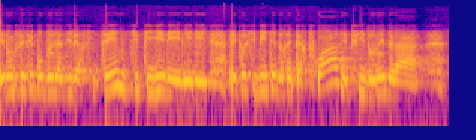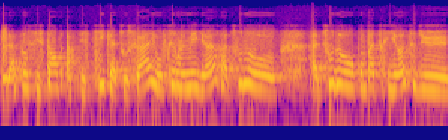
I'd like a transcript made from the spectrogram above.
Et donc, c'est fait pour donner la diversité, multiplier les, les, les, possibilités de répertoire et puis donner de la, de la consistance artistique à tout ça et offrir le meilleur à tous nos, à tous nos compatriotes du,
